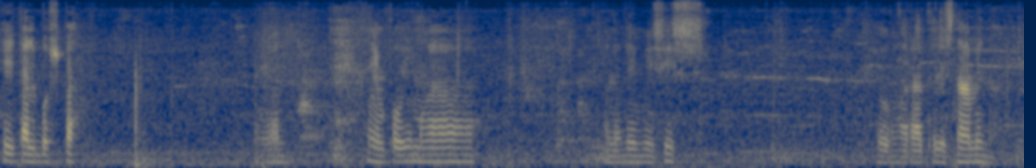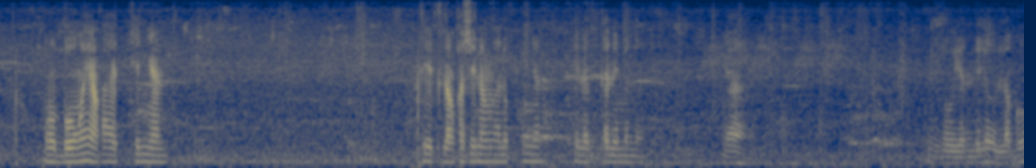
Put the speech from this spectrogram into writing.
Italbos pa. Ayan. Ayan po yung mga ano ni misis. Yung aratilis namin. Mubunga yan kahit ganyan. Liit lang kasi ng ano po niyan. Pinagtaniman na. Yan. Luyan dilaw, lago.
